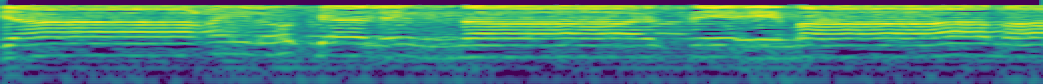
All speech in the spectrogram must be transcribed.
جاعلك للناس إماما.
